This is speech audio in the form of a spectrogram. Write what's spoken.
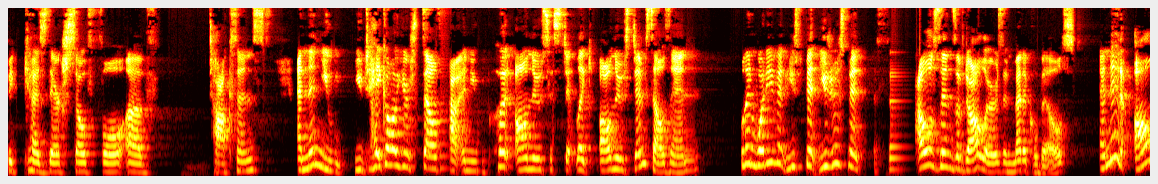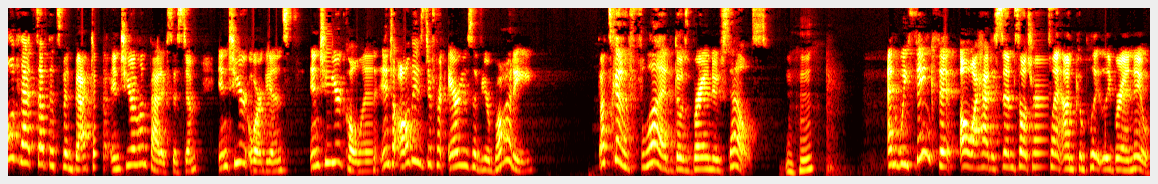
because they're so full of toxins and then you you take all your cells out and you put all new system like all new stem cells in well then what even you spent you just spent thousands of dollars in medical bills and then all of that stuff that's been backed up into your lymphatic system into your organs into your colon into all these different areas of your body that's going to flood those brand new cells mm-hmm. And we think that, oh, I had a stem cell transplant, I'm completely brand new.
